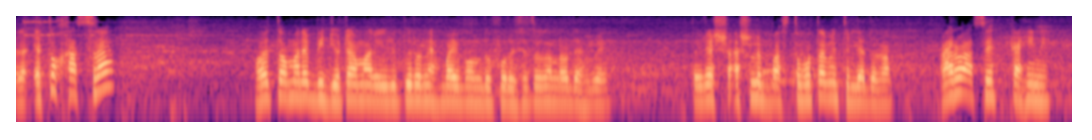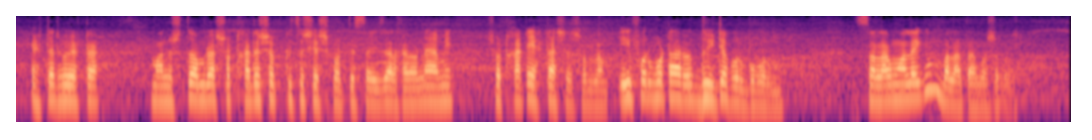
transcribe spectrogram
এরা এত খাসরা, হয়তো আমার ভিডিওটা আমার ইউরোপের অনেক ভাই বন্ধু পরিচিত জনরাও দেখবে। তো এটা আসলে বাস্তবতা আমি তুলিয়া ধরলাম। আরও আছে কাহিনী একটার হয়ে একটা। মানুষ তো আমরা শর্টকাটে সব কিছু শেষ করতে চাই, যার কারণে আমি শর্টকাটে একটা শেষ করলাম। এই পর্বটা আরও দুইটা পর্ব করব। সালামু আলাইকুম, বালাতা বাসা করি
